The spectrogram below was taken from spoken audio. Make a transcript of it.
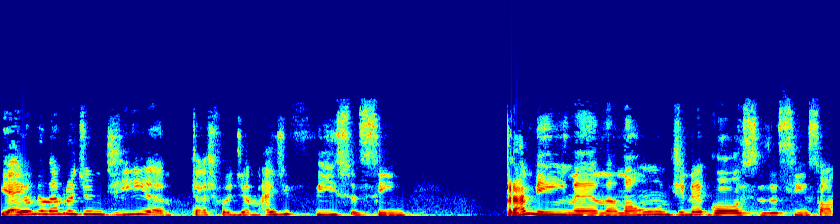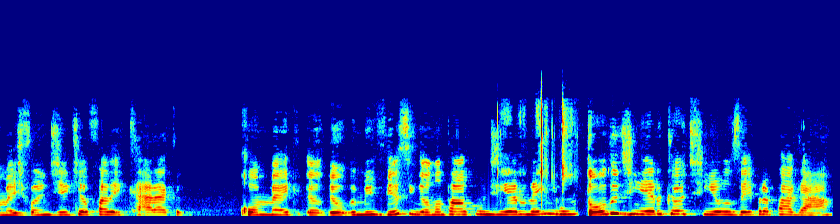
E aí eu me lembro de um dia, que acho que foi o dia mais difícil, assim, pra mim, né? Não de negócios, assim, só, mas foi um dia que eu falei, caraca, como é que. Eu, eu, eu me vi assim, eu não tava com dinheiro nenhum. Todo o dinheiro que eu tinha eu usei para pagar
